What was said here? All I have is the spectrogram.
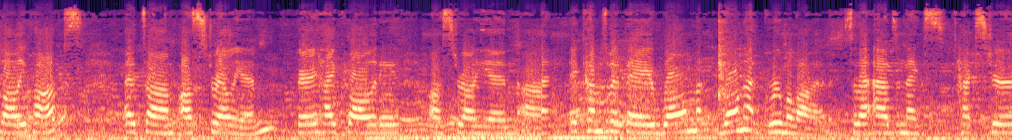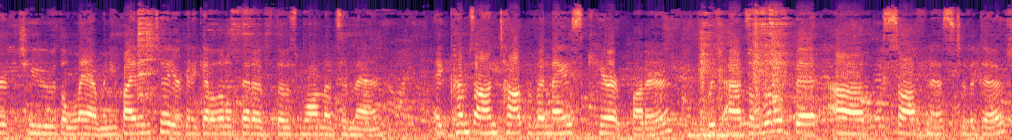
lollipops. It's um, Australian, very high quality Australian. Uh, it comes with a walnut, walnut gremolata, so that adds a nice texture to the lamb. When you bite into it, you're going to get a little bit of those walnuts in there. It comes on top of a nice carrot butter, which adds a little bit of softness to the dish.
